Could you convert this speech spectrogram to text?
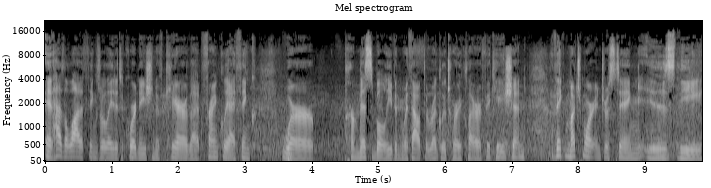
it has a lot of things related to coordination of care that, frankly, I think were permissible even without the regulatory clarification. I think much more interesting is the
